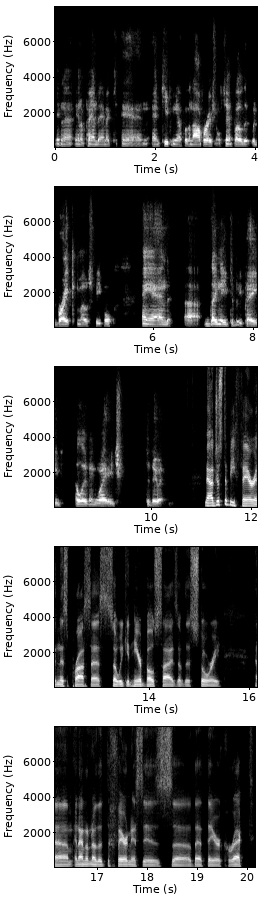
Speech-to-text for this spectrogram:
in a, in a pandemic and, and keeping up with an operational tempo that would break most people. And uh, they need to be paid a living wage to do it. Now, just to be fair in this process, so we can hear both sides of this story, um, and I don't know that the fairness is uh, that they are correct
